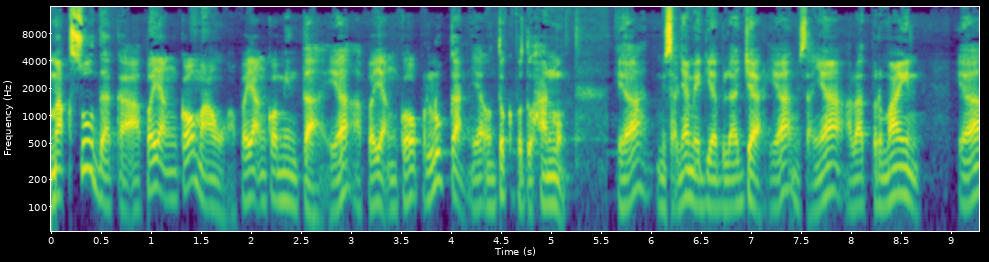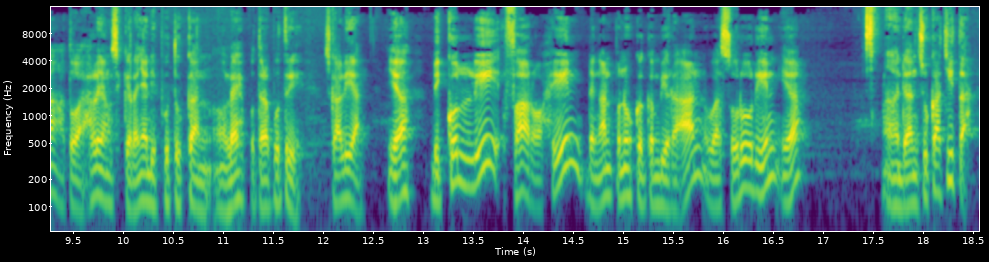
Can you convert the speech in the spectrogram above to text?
maksudaka apa yang engkau mau apa yang engkau minta ya apa yang engkau perlukan ya untuk kebutuhanmu ya. Misalnya media belajar ya misalnya alat bermain ya atau hal yang sekiranya dibutuhkan oleh putra putri sekalian ya. Bikulli farohin dengan penuh kegembiraan wasururin ya dan sukacita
